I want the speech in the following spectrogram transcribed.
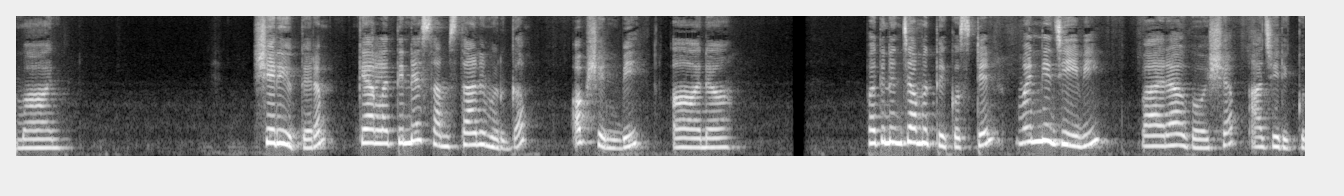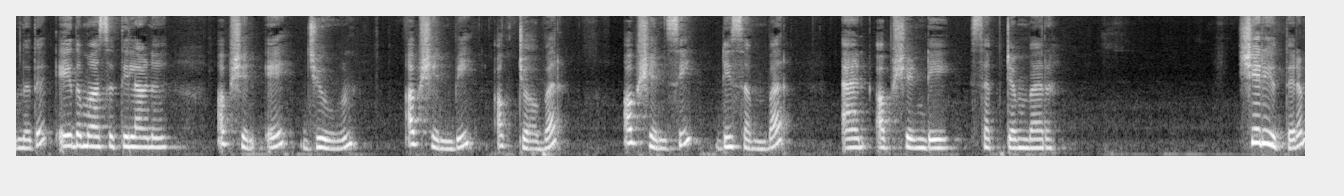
മാൻ. ശരിയുത്തരം കേരളത്തിന്റെ സംസ്ഥാന മൃഗം ഓപ്ഷൻ ബി ആന. പതിനഞ്ചാമത്തെ ക്വസ്റ്റ്യൻ വന്യജീവി വാരാഘോഷം ആചരിക്കുന്നത് ഏത് മാസത്തിലാണ്? Option A June option B October option C December and option D September ശരി ശരിയുത്തരം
